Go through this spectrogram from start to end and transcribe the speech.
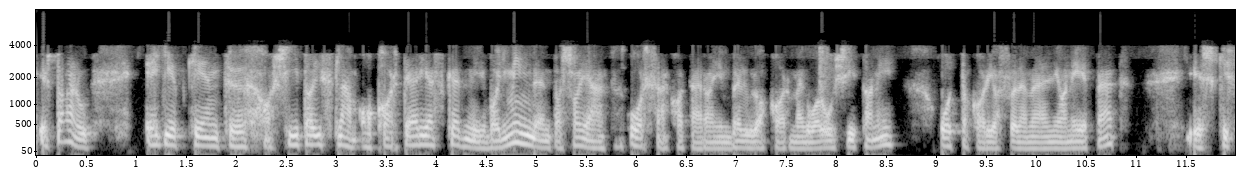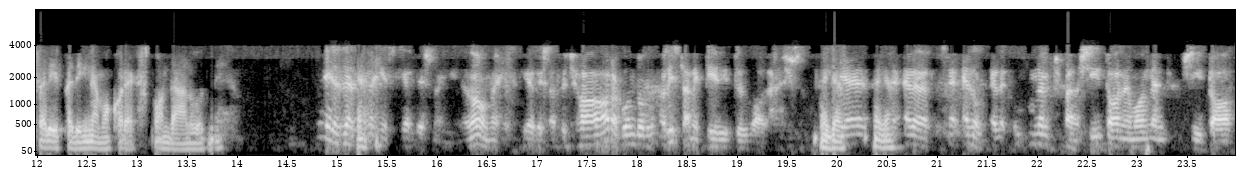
És talán úgy, egyébként a síta iszlám akar terjeszkedni, vagy mindent a saját ország határain belül akar megvalósítani, ott akarja fölemelni a népet, és kifelé pedig nem akar expandálódni. Nézd, ez nehéz kérdés megint. Nagyon nehéz kérdés. Hát, hogyha arra gondolunk, az iszlám egy térítő vallás. Igen, Ugye, igen. Ez, ez, ez, nem a síta, hanem a nem síta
